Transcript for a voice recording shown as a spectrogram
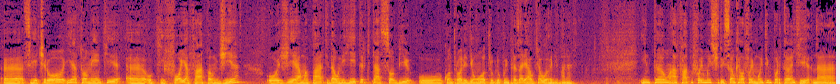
Uh, se retirou e atualmente o que foi a FAPA um dia hoje é uma parte da Uniriter que está sob o controle de um outro grupo empresarial, que é o Anima, né? Então, a FAPA foi uma instituição que ela foi muito importante na,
